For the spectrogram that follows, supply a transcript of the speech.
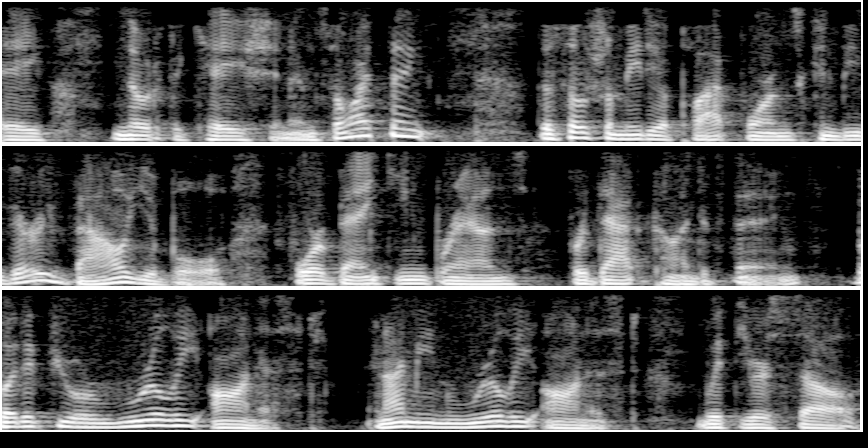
a notification. And so I think the social media platforms can be very valuable for banking brands for that kind of thing. But if you're really honest, and I mean really honest with yourself,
